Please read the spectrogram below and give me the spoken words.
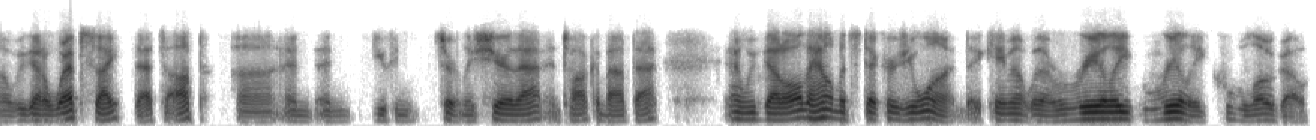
Uh, we've got a website that's up uh, and and you can certainly share that and talk about that. And we've got all the helmet stickers you want. They came out with a really really cool logo.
